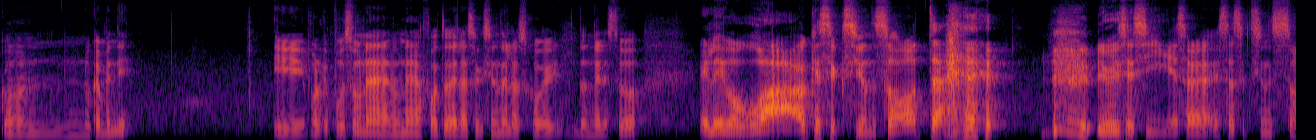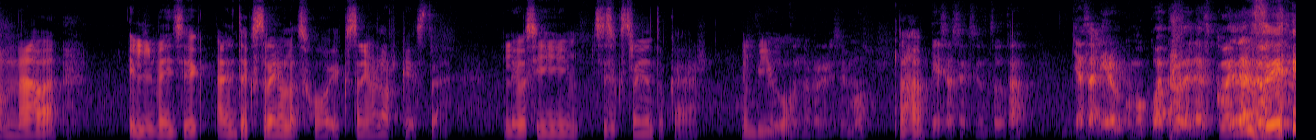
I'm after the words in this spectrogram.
con Nucamendi. Y porque puso una, una foto de la sección de los Joy donde él estuvo. Y le digo, wow, qué sección sota. y me dice, sí, esa, esa sección sonaba. Y él me dice, a neta extraño las Joy, extraño la orquesta. Le digo, sí, sí se extrañan tocar en vivo. Cuando regresemos Ajá. de esa sección tota, ya salieron como cuatro de la escuela, ¿no? Sí.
